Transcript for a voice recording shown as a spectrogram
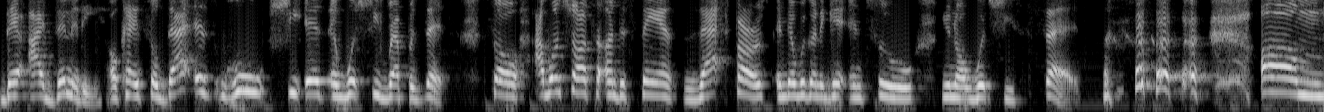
their identity, okay. So that is who she is and what she represents. So I want y'all to understand that first, and then we're going to get into, you know, what she said. um,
